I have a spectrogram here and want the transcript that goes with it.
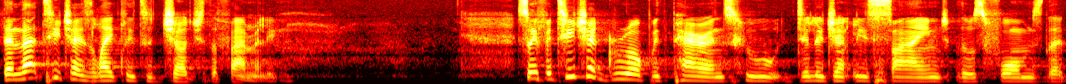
then that teacher is likely to judge the family. So if a teacher grew up with parents who diligently signed those forms that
